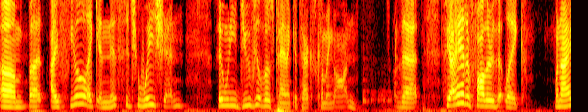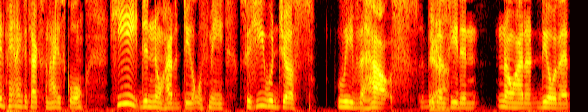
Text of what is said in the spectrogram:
Um, but I feel like in this situation, that when you do feel those panic attacks coming on, that see, I had a father that like when I had panic attacks in high school, he didn't know how to deal with me, so he would just leave the house because Yeah. he didn't know how to deal with it.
